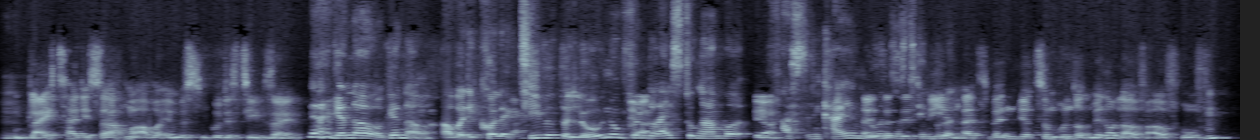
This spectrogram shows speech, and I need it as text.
Und hm. gleichzeitig sagen wir aber, ihr müsst ein gutes Team sein. Ja, genau, genau. Aber die kollektive Belohnung von ja. Leistung haben wir ja. fast in keinem also Lohnsystem drin. Das ist wie, als wenn wir zum 100-Meter-Lauf aufrufen.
